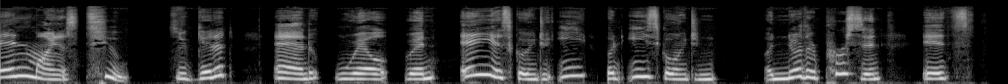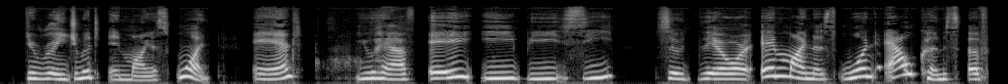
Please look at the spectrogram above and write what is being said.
n minus 2. So get it? And well, when A is going to E, but E is going to another person, it's derangement n minus 1. And you have A, E, B, C. So there are n minus 1 outcomes of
